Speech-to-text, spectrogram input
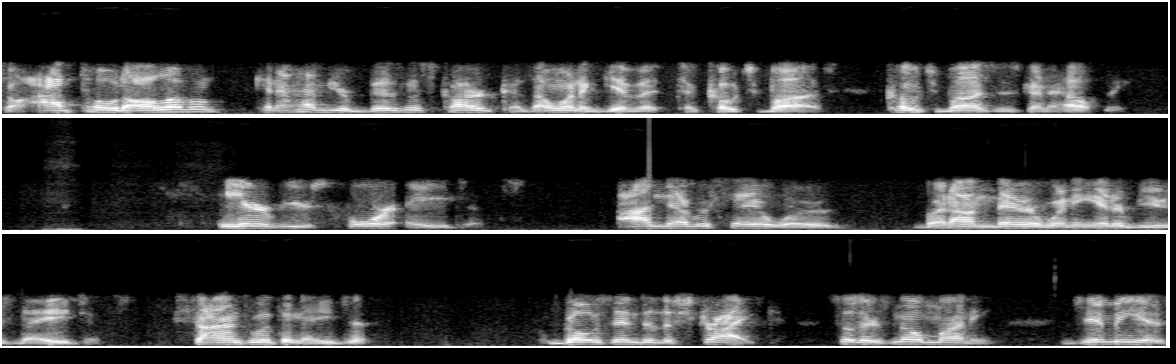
So I've told all of them, can I have your business card? Because I want to give it to Coach Buzz. Coach Buzz is going to help me. He interviews four agents. I never say a word, but I'm there when he interviews the agents. Signs with an agent, goes into the strike. So there's no money. Jimmy is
